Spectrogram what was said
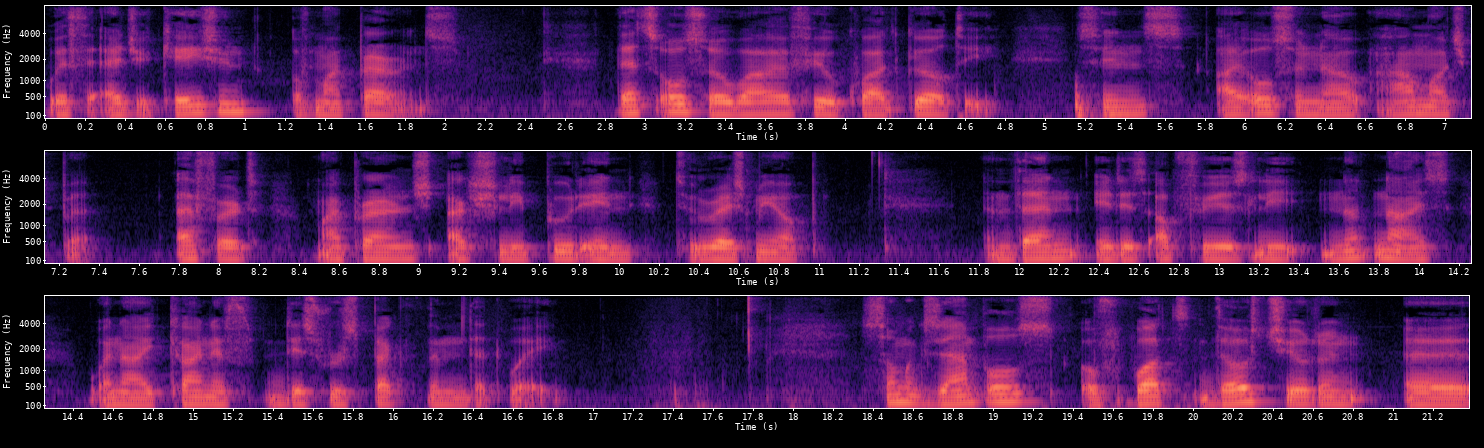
with the education of my parents. That's also why I feel quite guilty, since I also know how much effort my parents actually put in to raise me up. And then it is obviously not nice when I kind of disrespect them that way. Some examples of what those children uh,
